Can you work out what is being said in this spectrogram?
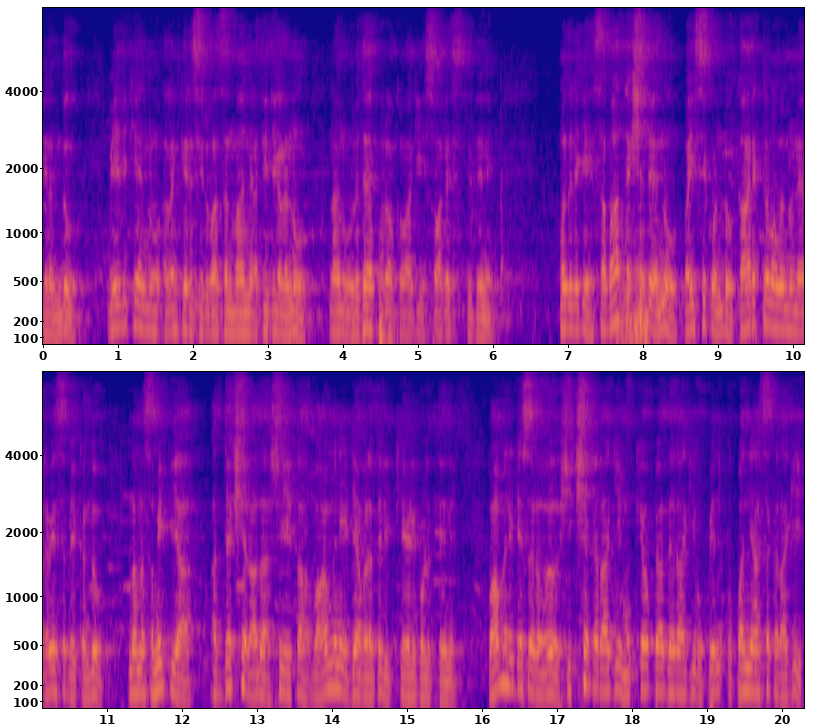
ದಿನದಂದು ವೇದಿಕೆಯನ್ನು ಅಲಂಕರಿಸಿರುವ ಸನ್ಮಾನ್ಯ ಅತಿಥಿಗಳನ್ನು ನಾನು ಹೃದಯಪೂರ್ವಕವಾಗಿ ಸ್ವಾಗತಿಸುತ್ತಿದ್ದೇನೆ. ಮೊದಲಿಗೆ ಸಭಾಧ್ಯಕ್ಷತೆಯನ್ನು ವಹಿಸಿಕೊಂಡು ಕಾರ್ಯಕ್ರಮವನ್ನು ನೆರವೇರಿಸಬೇಕೆಂದು ನಮ್ಮ ಸಮಿತಿಯ ಅಧ್ಯಕ್ಷರಾದ ಶ್ರೀಯುತ ವಾಮನ ಇಡ್ಡಿ ಅವರಲ್ಲಿ ಕೇಳಿಕೊಳ್ಳುತ್ತೇನೆ. ವಾಮನ ಇಡ್ಡಿ ಸರ್ ಅವರು ಶಿಕ್ಷಕರಾಗಿ, ಮುಖ್ಯೋಪಾಧ್ಯಾಯರಾಗಿ, ಉಪನ್, ಉಪನ್ಯಾಸಕರಾಗಿ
